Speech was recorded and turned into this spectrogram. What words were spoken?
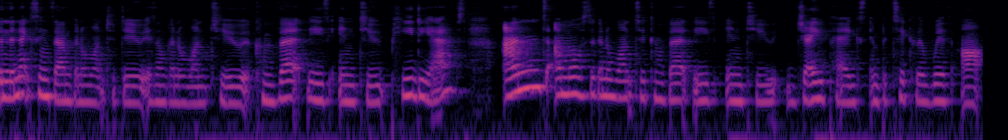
then the next things that I'm going to want to do is I'm going to want to convert these into PDFs and I'm also going to want to convert these into JPEGs in particular with art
